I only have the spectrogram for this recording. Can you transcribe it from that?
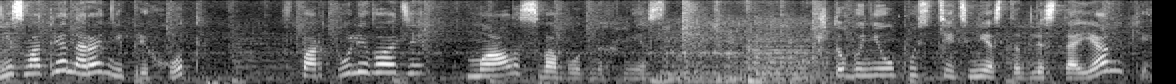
Несмотря на ранний приход, в порту Ливади мало свободных мест. Чтобы не упустить место для стоянки,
